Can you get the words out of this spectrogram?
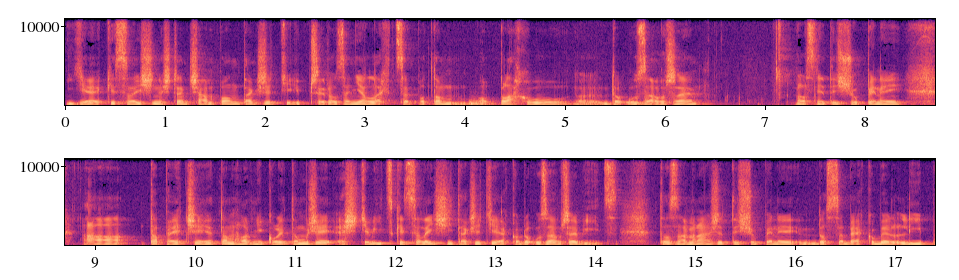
je kyselější než ten šampon, takže ti i přirozeně lehce potom oplachu e, do uzavře vlastně ty šupiny a ta péče je tam hlavně kvůli tomu, že je ještě víc kyselější, takže ti jako do uzavře víc. To znamená, že ty šupiny do sebe jakoby líp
